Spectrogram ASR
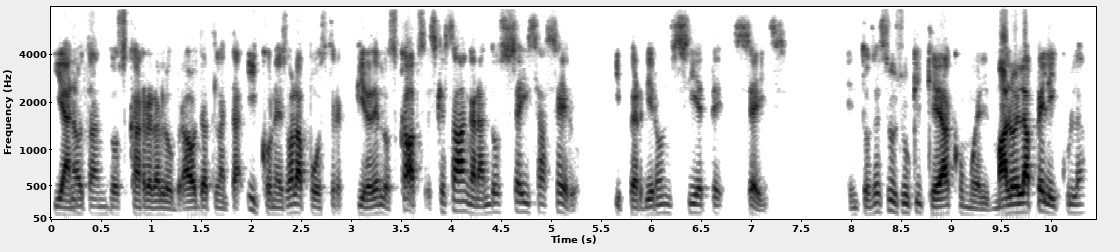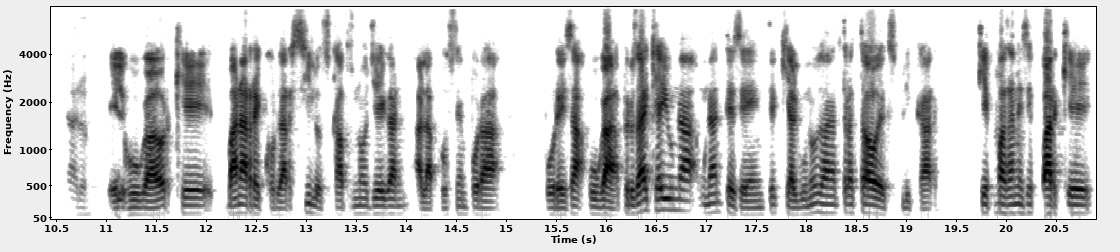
y anotan dos carreras los Bravos de Atlanta y con eso a la postre pierden los Cubs. Es que estaban ganando 6 a 0 y perdieron 7-6. Entonces Suzuki queda como el malo de la película, el jugador que van a recordar si los Caps no llegan a la postemporada por esa jugada. Pero sabe que hay una, un antecedente que algunos han tratado de explicar qué pasa en ese parque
